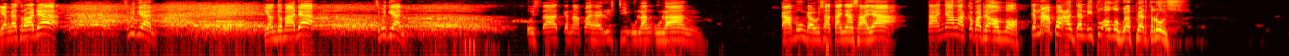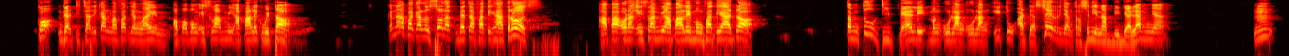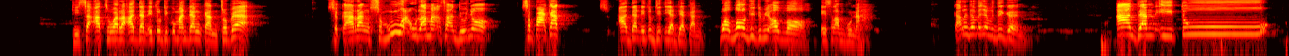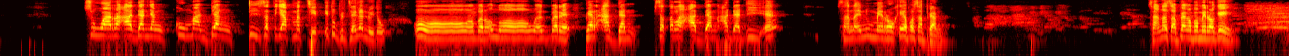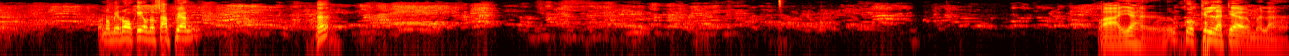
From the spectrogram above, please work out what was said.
Yang kasroh ada? Sebutkan. Yang doma ada? Sebutkan. Ustadz, kenapa harus diulang-ulang? Kamu nggak usah tanya saya. Tanyalah kepada Allah. Kenapa adzan itu Allah Akbar terus? Kok nggak dicarikan lafat yang lain? Apa wong islami apale kuwi Kenapa kalau sholat baca fatihah terus? Apa orang islami apale mung fatihah tok? Tentu dibalik mengulang-ulang itu ada sir yang terselinap di dalamnya. Hmm? Di saat suara adzan itu dikumandangkan, coba sekarang semua ulama sandonya sepakat adzan itu ditiadakan. Wallahi demi Allah, Islam punah. Kalau nggak baca buktikan. Adan itu suara adan yang kumandang di setiap masjid itu berjalan loh itu. Oh, Akbar Allah, Akbar ya. Biar adan setelah adan ada di eh sana ini Meroke apa Sabang? Sana Sabang apa Meroke? Ono Merauke, ono Sabang. Hah? Wah ya, gokil lah dia malah.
